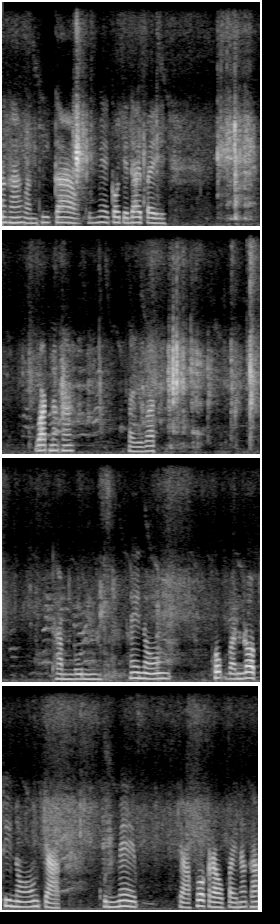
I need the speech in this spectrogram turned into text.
นะคะ วันที่เก้าคุณแม่ก็จะได้ไปวัดนะคะ ไปวัด ทำบุญให้น้องครบวันรอบที่น้องจากคุณแม่จากพวกเราไปนะคะ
